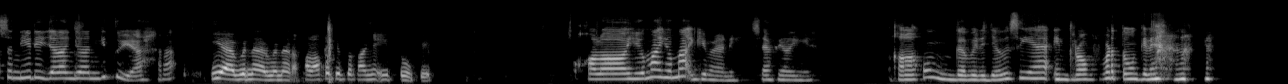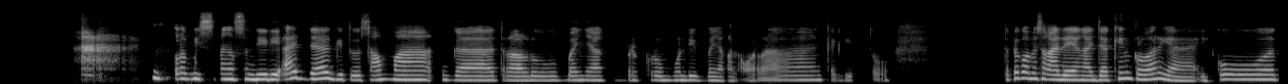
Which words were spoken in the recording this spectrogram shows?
sendiri jalan-jalan gitu ya, Ra? Iya benar-benar. Kalau aku tipikalnya itu, Pip. Kalau Hilma, Hilma gimana nih self healingnya? Kalau aku nggak beda jauh sih ya, introvert mungkin ya lebih senang sendiri aja gitu sama nggak terlalu banyak berkerumun di banyakan orang kayak gitu tapi kalau misalnya ada yang ngajakin keluar ya ikut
